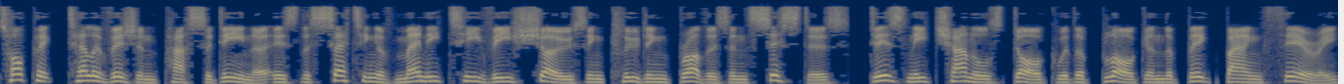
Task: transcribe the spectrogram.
Topic television Pasadena is the setting of many TV shows including Brothers and Sisters, Disney Channel's Dog with a Blog and The Big Bang Theory.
